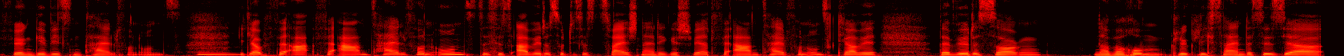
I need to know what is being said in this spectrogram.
für einen gewissen Teil von uns. Ich glaube, für, für einen Teil von uns, das ist auch wieder so dieses zweischneidige Schwert, für einen Teil von uns, glaube ich, der würde sagen, na warum? Glücklich sein, das ist ja,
